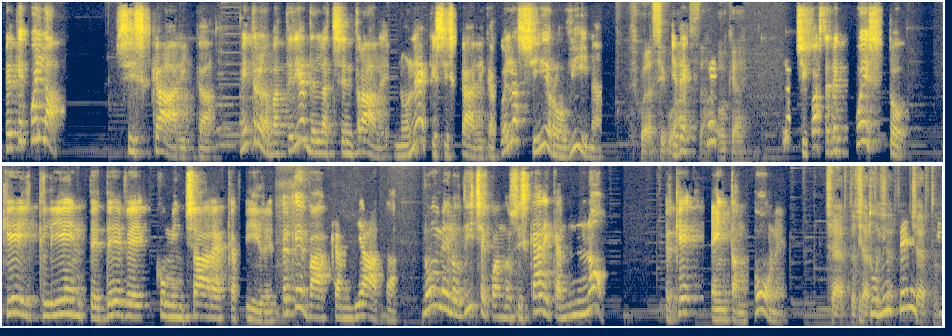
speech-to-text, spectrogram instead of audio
perché quella si scarica, mentre la batteria della centrale non è che si scarica, quella si rovina. Quella si guasta, que- ok. Ci guasta ed è questo che il cliente deve cominciare a capire, perché va cambiata. Non me lo dice quando si scarica, no, perché è in tampone. Certo, certo, certo, certo.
